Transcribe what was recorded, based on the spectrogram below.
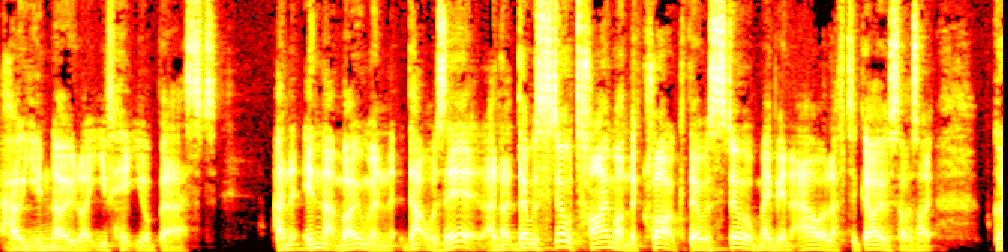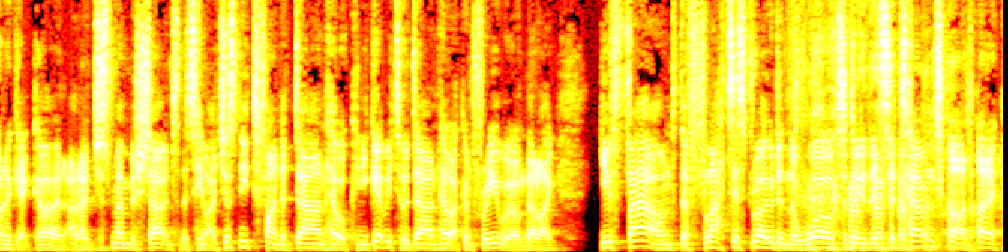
how you know like you've hit your best. And in that moment, that was it. And there was still time on the clock. There was still maybe an hour left to go. So I was like, got to get going. And I just remember shouting to the team, I just need to find a downhill. Can you get me to a downhill I can freewheel? And they're like, you found the flattest road in the world to do this attempt on. Like,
